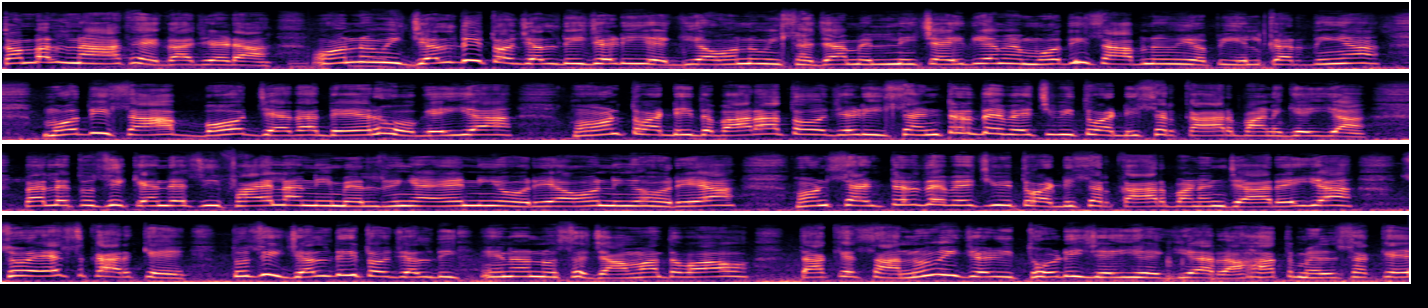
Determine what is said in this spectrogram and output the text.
ਕਮਲਨਾਥ ਹੈਗਾ ਜਿਹੜਾ, ਉਹਨੂੰ ਵੀ ਜਲਦੀ ਤੋਂ ਜਲਦੀ ਜਿਹੜੀ ਹੈਗੀ ਆ, ਉਹਨੂੰ ਵੀ ਸਜ਼ਾ ਮਿਲਣੀ ਚਾਹੀਦੀ ਆ। ਮੈਂ ਮੋਦੀ ਸਾਹਿਬ ਨੂੰ ਵੀ ਅਪੀਲ ਕਰਦੀ ਆ। ਮੋਦੀ ਸਾਹਿਬ ਬਹੁਤ ਜ਼ਿਆਦਾ ਦੇਰ ਹੋ ਗਈ ਆ। ਹੁਣ ਤੁਹਾਡੀ ਦੁਬਾਰਾ ਤੋਂ ਜਿਹੜੀ ਸੈਂਟਰ ਦੇ ਵਿੱਚ ਵੀ ਤੁਹਾਡੀ ਸਰਕਾਰ ਬਣ ਗਈ ਆ। ਪਹਿਲੇ ਤੁਸੀਂ ਕਹਿੰਦੇ ਸੀ, ਫਾਈਲਾਂ ਨਹੀਂ ਮਿਲ ਰਹੀਆਂ, ਇਹ ਨਹੀਂ ਹੋ ਰਿਹਾ, ਉਹ ਨਹੀਂ ਹੋ ਰਿਹਾ। ਹੁਣ ਸੈਂਟਰ ਦੇ ਵਿੱਚ ਵੀ ਤੁਹਾਡੀ ਸਰਕਾਰ ਬਣਨ ਜਾ ਰਹੀ ਆ। ਸੋ ਇਸ ਕਰਕੇ ਤੁਸੀਂ ਜਲਦੀ ਤੋਂ ਜਲਦੀ ਇਹਨਾਂ ਨੂੰ ਸਜ਼ਾਵਾਂ ਦਿਵਾਓ ਤਾਂ ਕਿ ਸਾਨੂੰ ਵੀ ਜਿਹੜੀ ਥੋੜੀ ਜਿਹੀ ਹੈਗੀ ਆ ਰਾਹਤ ਮਿਲ ਸਕੇ।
